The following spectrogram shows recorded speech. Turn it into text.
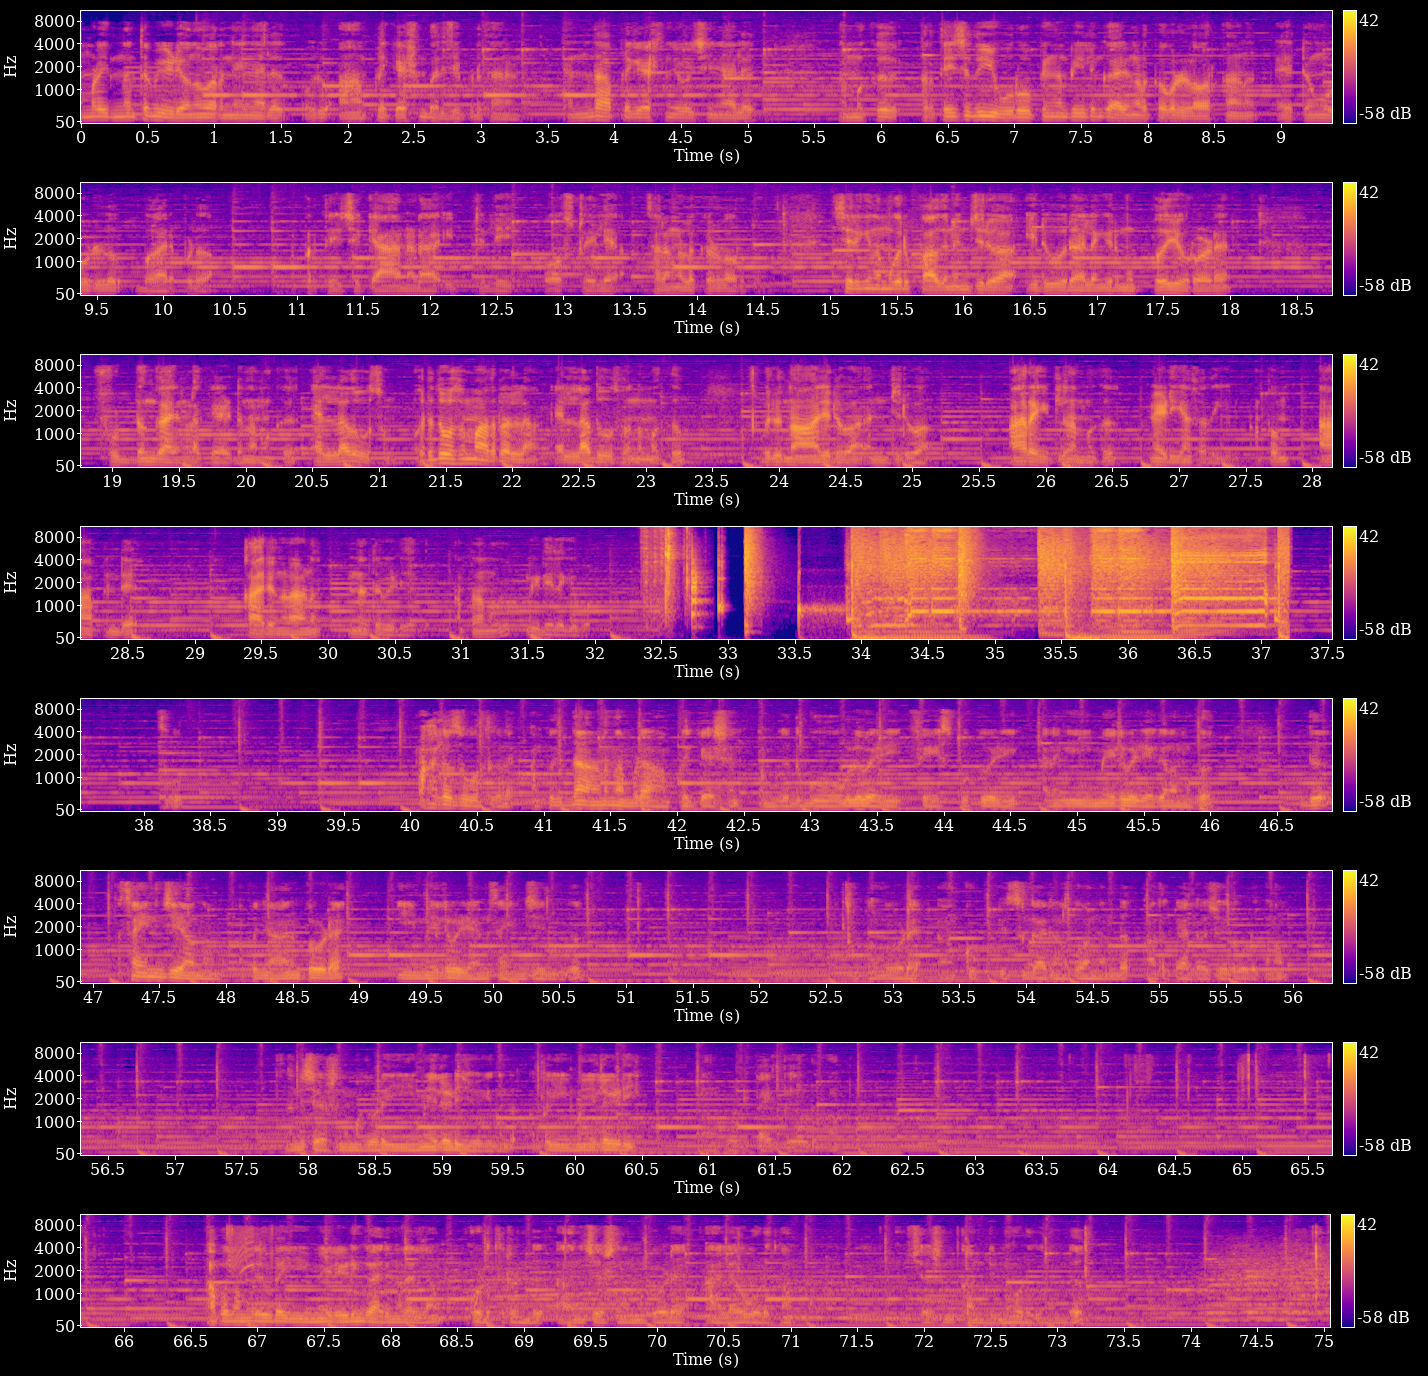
നമ്മുടെ ഇന്നത്തെ വീഡിയോ എന്ന് പറഞ്ഞു കഴിഞ്ഞാൽ ഒരു ആപ്ലിക്കേഷൻ പരിചയപ്പെടുത്താനാണ്. എന്താ ആപ്ലിക്കേഷൻ എന്ന് ചോദിച്ചു കഴിഞ്ഞാൽ നമുക്ക് പ്രത്യേകിച്ച് ഇത് യൂറോപ്യൻ കൺട്രിയിലും കാര്യങ്ങളൊക്കെ ഉള്ളവർക്കാണ് ഏറ്റവും കൂടുതൽ ഉപകാരപ്പെടുക. പ്രത്യേകിച്ച് കാനഡ ഇറ്റലി ഓസ്ട്രേലിയ സ്ഥലങ്ങളിലൊക്കെ ഉള്ളവർക്ക്. ശരിക്കും നമുക്കൊരു പതിനഞ്ച് രൂപ ഇരുപത് രൂപ അല്ലെങ്കിൽ മുപ്പത് യൂറോയുടെ ഫുഡും കാര്യങ്ങളൊക്കെ ആയിട്ട് നമുക്ക് എല്ലാ ദിവസവും ഒരു ദിവസം മാത്രമല്ല എല്ലാ ദിവസവും നമുക്ക് ഒരു നാല് രൂപ അഞ്ച് രൂപ ആ റേറ്റിൽ നമുക്ക് മേടിക്കാൻ സാധിക്കും. അപ്പം ആപ്പിന്റെ കാര്യങ്ങളാണ് ഇന്നത്തെ വീഡിയോയിൽ അപ്പോൾ നമുക്ക് വീഡിയോയിലേക്ക് പോകാം ഹലോ സുഹൃത്തുക്കളെ അപ്പോൾ ഇതാണ് നമ്മുടെ ആപ്ലിക്കേഷൻ. നമുക്കിത് ഗൂഗിൾ വഴി ഫേസ്ബുക്ക് വഴി അല്ലെങ്കിൽ ഇമെയിൽ വഴിയൊക്കെ നമുക്ക് ഇത് സൈൻ ചെയ്യാവുന്നതാണ്. അപ്പോൾ ഞാനിപ്പോൾ ഇവിടെ ഇമെയിൽ വഴിയാണ് സൈൻ ചെയ്യുന്നത്. ഇവിടെ കുക്കീസും കാര്യങ്ങളൊക്കെ വന്നിട്ടുണ്ട്. അതൊക്കെ അലോ ചെയ്ത് കൊടുക്കണം. അതിനുശേഷം നമുക്കിവിടെ ഇമെയിൽ ഐ ഡി ചോദിക്കുന്നുണ്ട്. അപ്പോൾ ഇമെയിൽ ഐ ഡി നമുക്കിവിടെ ടൈപ്പ് ചെയ്ത് കൊടുക്കാം. അപ്പോൾ നമ്മളിവിടെ ഇമെയിൽ ഐ ഡിയും കാര്യങ്ങളെല്ലാം കൊടുത്തിട്ടുണ്ട്. അതിനുശേഷം നമുക്കിവിടെ അലവ് കൊടുക്കാം. അതിനുശേഷം കണ്ടിന്യൂ കൊടുക്കുന്നുണ്ട്.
